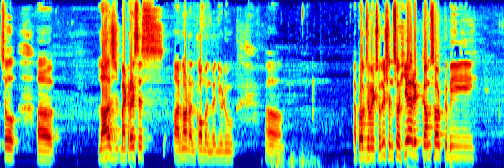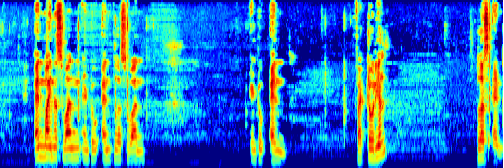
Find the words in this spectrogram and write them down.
So uh, large matrices are not uncommon when you do uh, approximate solution. So here it comes out to be n minus 1 into n plus 1 into n factorial plus n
